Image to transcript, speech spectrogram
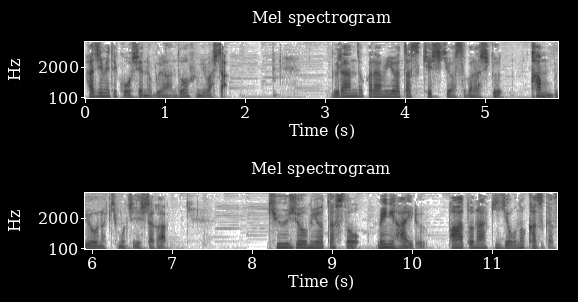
初めて甲子園のグラウンドを踏みました。グラウンドから見渡す景色は素晴らしく、感無量な気持ちでしたが、球場を見渡すと目に入るパートナー企業の数々。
